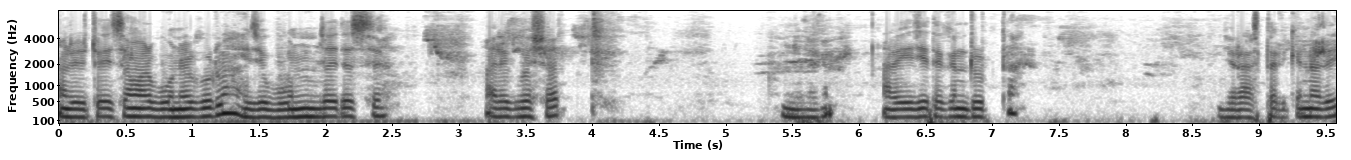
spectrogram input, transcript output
আর এটা হচ্ছে আমার বোনের গরু, এই যে বোন যাইতেছে আরেক বাসার। দেখেন, আর এই যে দেখেন রোডটা যে রাস্তার কিনারে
